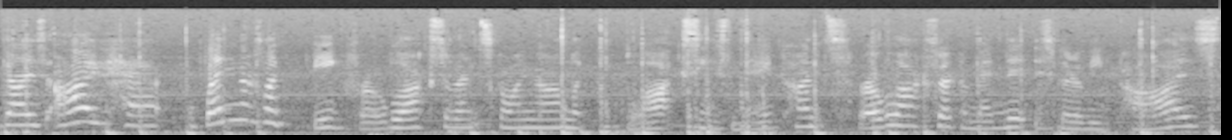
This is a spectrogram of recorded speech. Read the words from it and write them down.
The guys, I have when there's like big Roblox events going on, like the block season egg hunts, Roblox recommended is gonna be paused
